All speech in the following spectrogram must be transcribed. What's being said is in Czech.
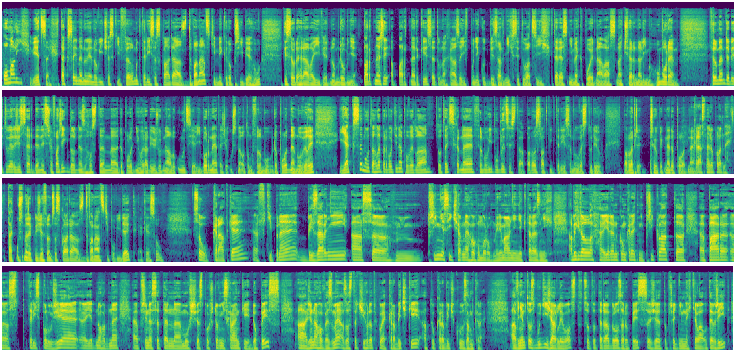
O malých věcech, tak se jmenuje nový český film, který se skládá z 12 mikropříběhů. Ty se odehrávají v jednom domě. Partneři a partnerky se tu nacházejí v poněkud bizarních situacích, které snímek pojednává s načernalým humorem. Filmem debituje režisér Denis Šafařík, byl dnes hostem dopoledního radiožurnálu u Lucie Výborné, takže už jsme o tom filmu dopoledne mluvili. Jak se mu tahle prvotina povedla, to teď schrne filmový publicista Pavel Sladký, který je se mnou ve studiu. Pavle, pře- přeju pěkné dopoledne. Krásné dopoledne. Tak už jsme řekli, že film se skládá z 12 povídek. Jaké jsou? Jsou krátké, vtipné, bizarní a s hm, příměsí černého humoru, minimálně některé z nich. Abych dal jeden konkrétní příklad, pár který spolu žije. Jednoho dne eh, přinese ten muž z poštovní schránky dopis a žena ho vezme a zastrčí ho do takové krabičky a tu krabičku zamkne. A v něm to zbudí žárlivost, co to teda bylo za dopis, že to před ním nechtěla otevřít.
